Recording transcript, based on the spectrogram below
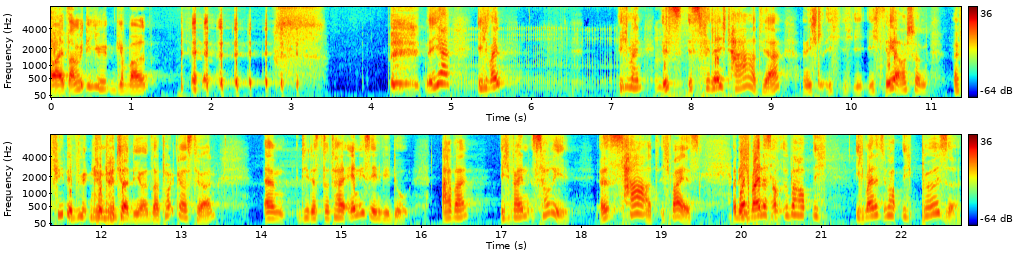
Oh, jetzt habe ich dich wütend gemacht. naja, ich meine, ich meine, es ist vielleicht hart, ja? Und ich, ich, ich, ich sehe auch schon viele wütende Mütter, die unseren Podcast hören, ähm, die das total ähnlich sehen wie du. Aber ich meine, sorry, es ist hart, ich weiß. Und, ich Und- meine es auch überhaupt nicht, ich meine es überhaupt nicht böse.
